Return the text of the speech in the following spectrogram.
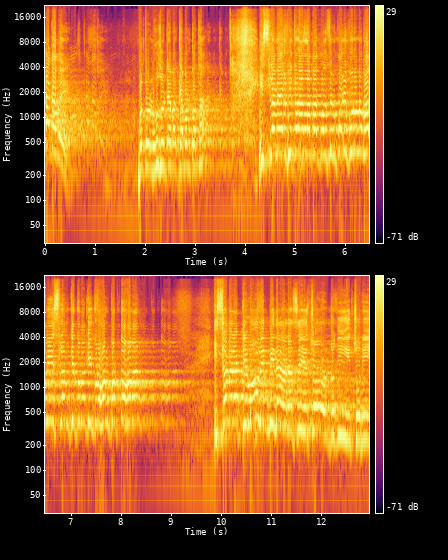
ঠেকাবে। বলতে পারেন হুজুরটা এবার কেমন কথা? ইসলামের ভিতরে আল্লাহ পাক বলছেন, পরিপূর্ণভাবে ইসলামকে তোমাকে গ্রহণ করতে হবে। ইসলামের একটি মৌলিক বিধান আছে, চোর যদি চুরি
